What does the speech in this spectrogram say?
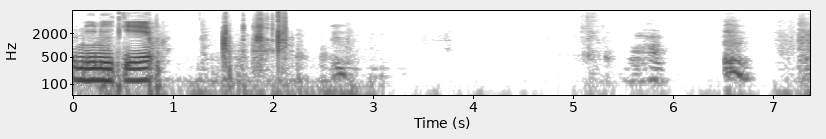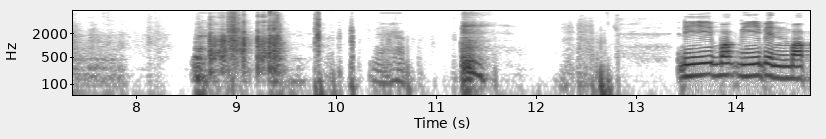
รุ่นนี้มีเกตนะครับนะครับอันนี้บล็อกนี้เป็นบล็อก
